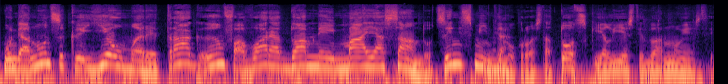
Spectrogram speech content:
Unde anunță că eu mă retrag în favoarea doamnei Maia Sandu. Țineți minte da. lucrul ăsta, toți, că el este, doar nu este.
